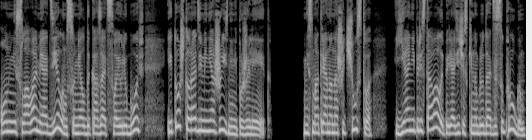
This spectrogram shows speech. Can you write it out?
он не словами, а делом сумел доказать свою любовь и то, что ради меня жизни не пожалеет. Несмотря на наши чувства, я не переставала периодически наблюдать за супругом.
